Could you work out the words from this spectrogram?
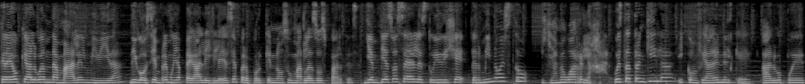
creo que algo anda mal en mi vida. Digo, siempre muy apegada a la iglesia, pero ¿por qué no sumar las dos partes? Y empiezo a hacer el estudio y dije, termino esto y ya me voy a relajar. Voy a estar tranquila y confiada en el que algo puede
